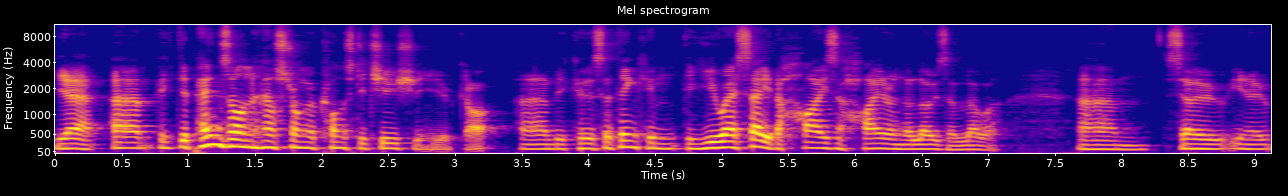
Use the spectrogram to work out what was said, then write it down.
Yeah, um, it depends on how strong a constitution you've got, um, because I think in the USA the highs are higher and the lows are lower. Um, so you know,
